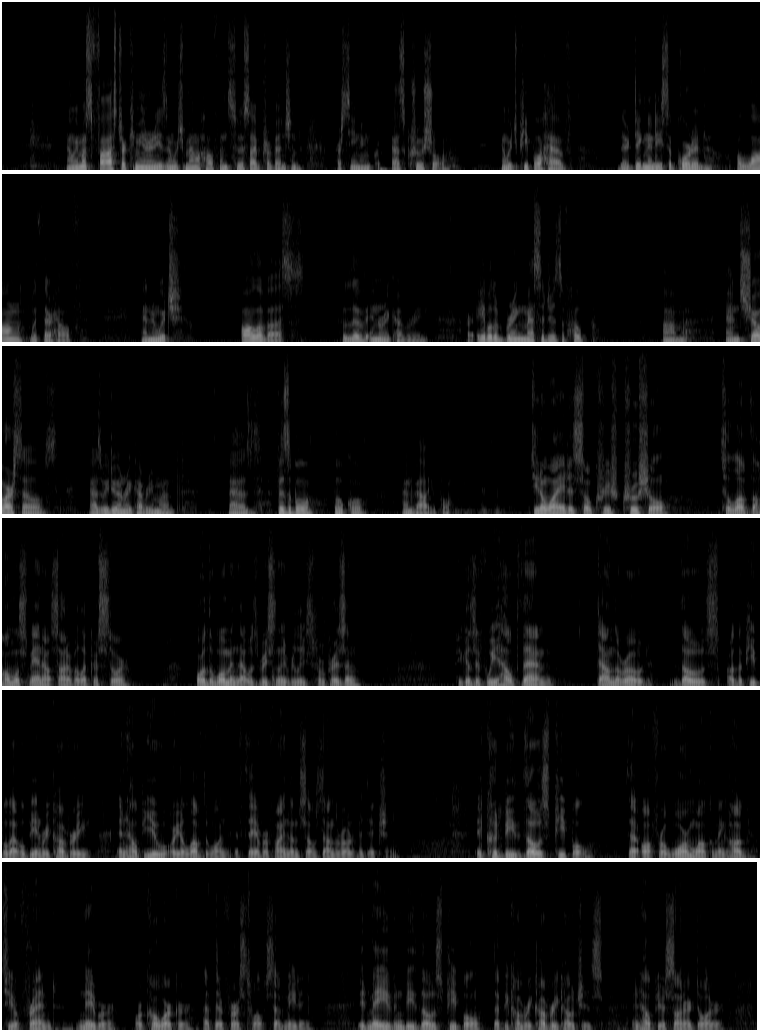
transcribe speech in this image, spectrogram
And we must foster communities in which mental health and suicide prevention are seen in, as crucial, in which people have their dignity supported along with their health, and in which all of us who live in recovery are able to bring messages of hope um, and show ourselves, as we do in Recovery Month, as visible, vocal, and valuable. Do you know why it is so cru crucial to love the homeless man outside of a liquor store or the woman that was recently released from prison? Because if we help them down the road, those are the people that will be in recovery and help you or your loved one if they ever find themselves down the road of addiction. It could be those people that offer a warm, welcoming hug to your friend, neighbor, or coworker at their first 12-step meeting. It may even be those people that become recovery coaches and help your son or daughter,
